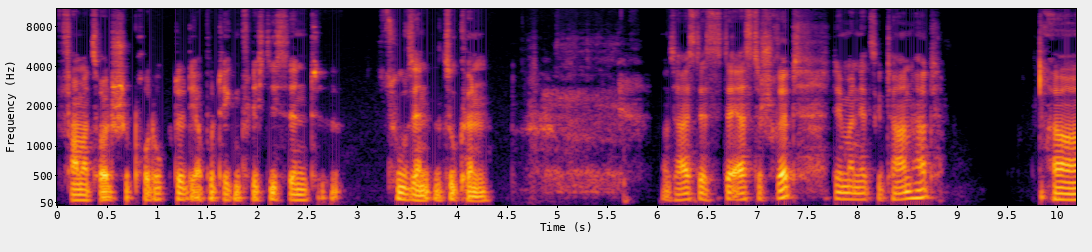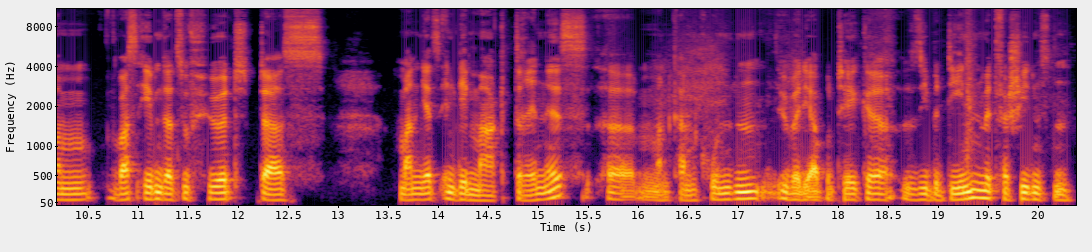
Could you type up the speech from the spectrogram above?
pharmazeutische Produkte, die apothekenpflichtig sind, zusenden zu können. Das heißt, das ist der erste Schritt, den man jetzt getan hat, ähm, was eben dazu führt, dass man jetzt in dem Markt drin ist. Äh, man kann Kunden über die Apotheke sie bedienen mit verschiedensten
